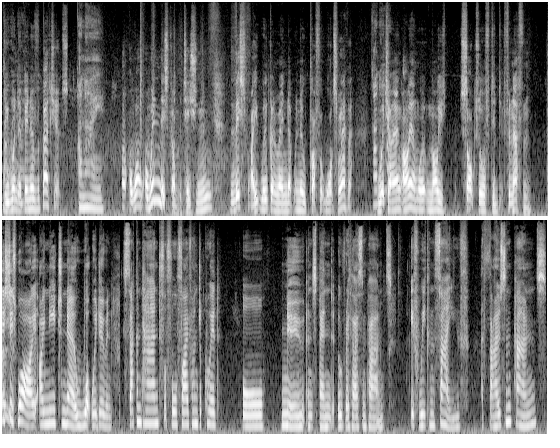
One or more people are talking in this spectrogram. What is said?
we oh, wouldn't have been over budgets. I know. I, I want to win this competition. This way, we're going to end up with no profit whatsoever. Which I, I am working my socks off to, for nothing. This is why I need to know what we're doing. Second hand for four, five hundred quid, or new and spend over a thousand pounds. If we can save a thousand pounds,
